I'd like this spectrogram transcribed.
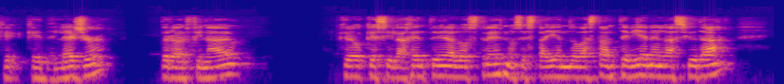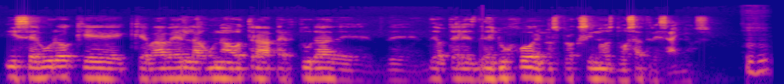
que, de leisure, pero al final creo que si la gente mira los tres, nos está yendo bastante bien en la ciudad y seguro que, va a haber la una otra apertura de- de hoteles de lujo en los próximos dos a tres años. Ujú.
